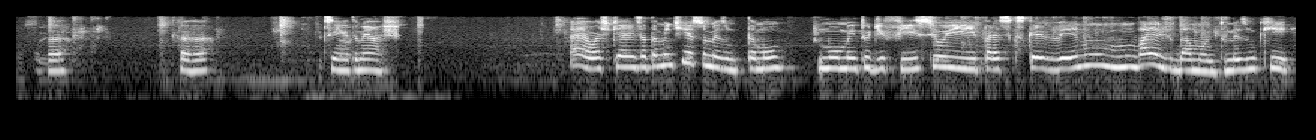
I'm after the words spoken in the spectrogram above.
Não sei. Aham. O que que Sim, eu também acho. É, eu acho que é exatamente isso mesmo. Estamos num momento difícil e parece que escrever não, não vai ajudar muito. Mesmo que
